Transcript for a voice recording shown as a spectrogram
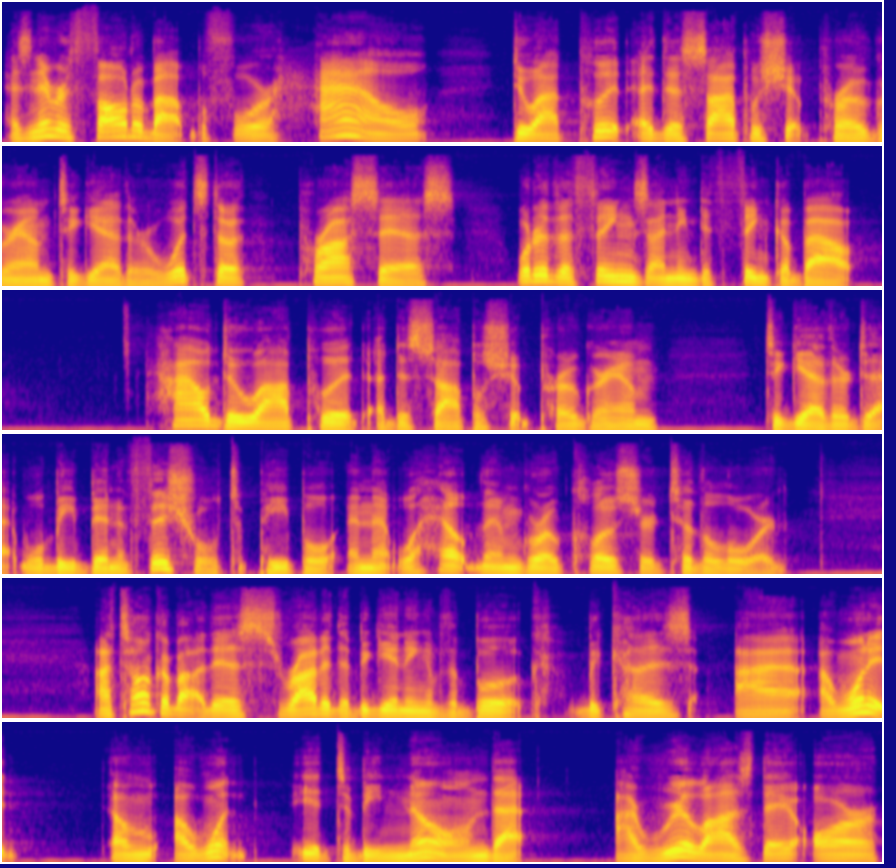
has never thought about before how do I put a discipleship program together? What's the process? What are the things I need to think about? How do I put a discipleship program together that will be beneficial to people and that will help them grow closer to the Lord? I talk about this right at the beginning of the book because I, I want it I, I want it to be known that I realize there are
